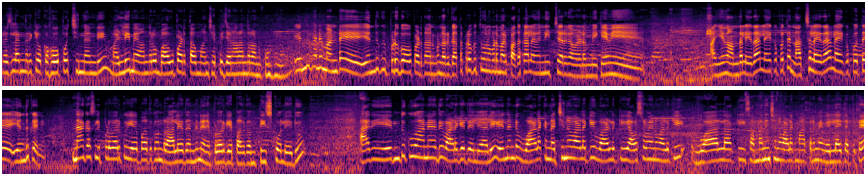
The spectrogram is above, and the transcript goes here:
ప్రజలందరికీ ఒక హోప్ వచ్చిందండి. మళ్ళీ మేమందరం బాగుపడతాము అని చెప్పి జనాలందరూ అనుకుంటున్నాం. ఎందుకని అంటే ఎందుకు ఇప్పుడు బాగుపడతాం అనుకున్నారు? గత ప్రభుత్వంలో కూడా మరి పథకాలు అవన్నీ ఇచ్చారు కదా మేడం. మీకేమి ఏమి అందలేదా? లేకపోతే నచ్చలేదా? లేకపోతే ఎందుకని? నాకు అసలు ఇప్పటివరకు ఏ పథకం రాలేదండి. నేను ఇప్పటివరకు ఏ పథకం తీసుకోలేదు. అది ఎందుకు అనేది వాళ్ళకే తెలియాలి. ఏంటంటే వాళ్ళకి నచ్చిన వాళ్ళకి వాళ్ళకి అవసరమైన వాళ్ళకి వాళ్ళకి సంబంధించిన వాళ్ళకి మాత్రమే వెళ్ళాయి తప్పితే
